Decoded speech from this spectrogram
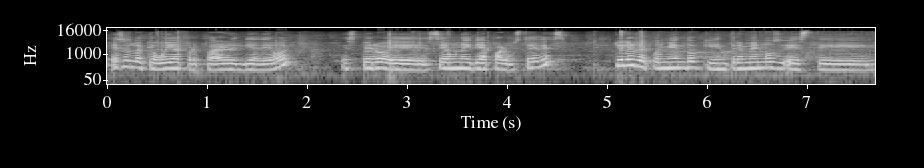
eso es lo que voy a preparar el día de hoy. Espero eh, sea una idea para ustedes. Yo les recomiendo que entre menos este,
